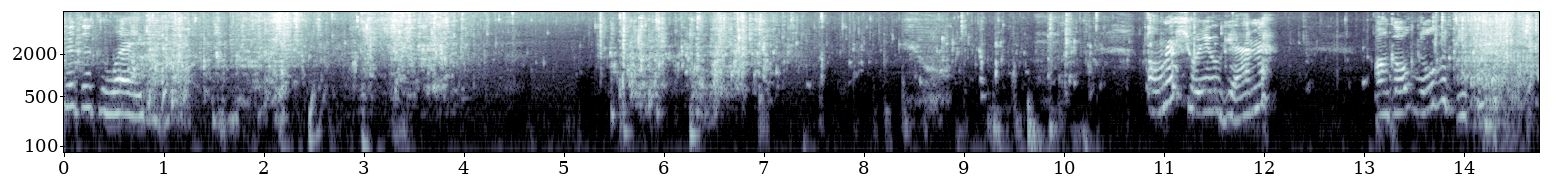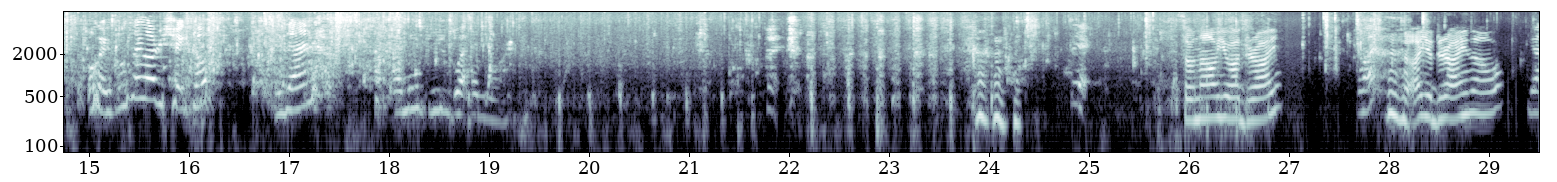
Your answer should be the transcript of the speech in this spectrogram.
Get this leg. I want to show you again. I'll go a little bit deeper. Okay, first I gotta shake up, and then I'll move these wet and dry. So now you are dry? What? are you dry now? Yeah.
